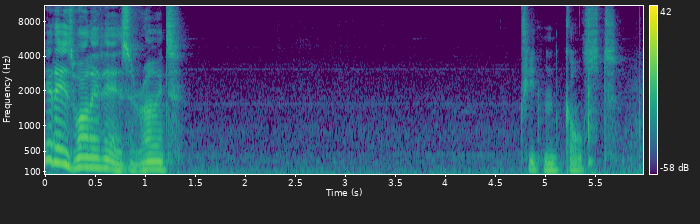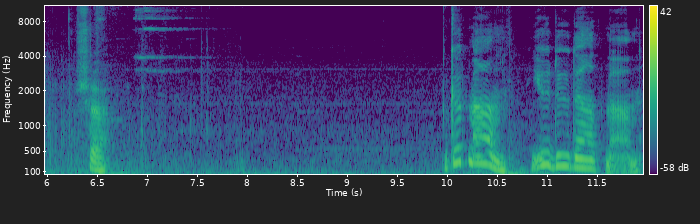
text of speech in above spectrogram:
it is what it is, right? Treatment cost. Sure. Good man, you do that, man.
